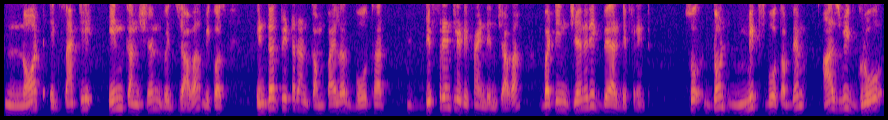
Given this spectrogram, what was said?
not exactly in connection with Java because interpreter and compiler both are differently defined in Java, but in generic they are different. So don't mix both of them. As we grow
